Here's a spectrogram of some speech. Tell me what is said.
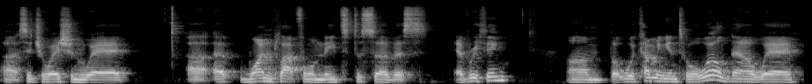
a situation where uh, one platform needs to service everything. Um, but we're coming into a world now where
